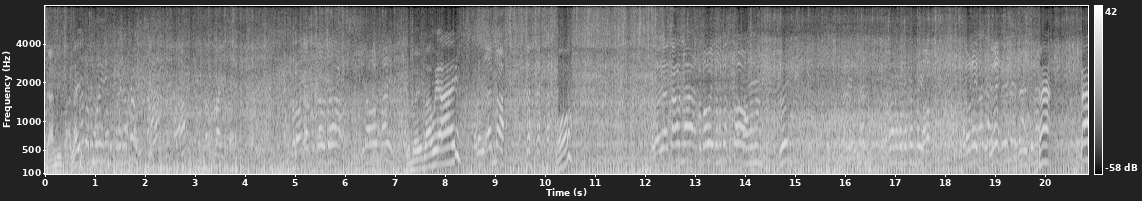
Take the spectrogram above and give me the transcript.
Daming palay. Kalawakan mo tao sa. Kay. Kabawi-bawi ay. Kalawakan ba? Oh, Kalawakan tao na. Kabawi na sa gasto. Good. Para ka gasto ba? Para na. Dire. ta. Ta.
